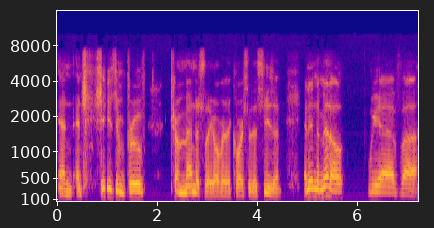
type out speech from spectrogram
and and she's improved tremendously over the course of the season. And in the middle, we have uh,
